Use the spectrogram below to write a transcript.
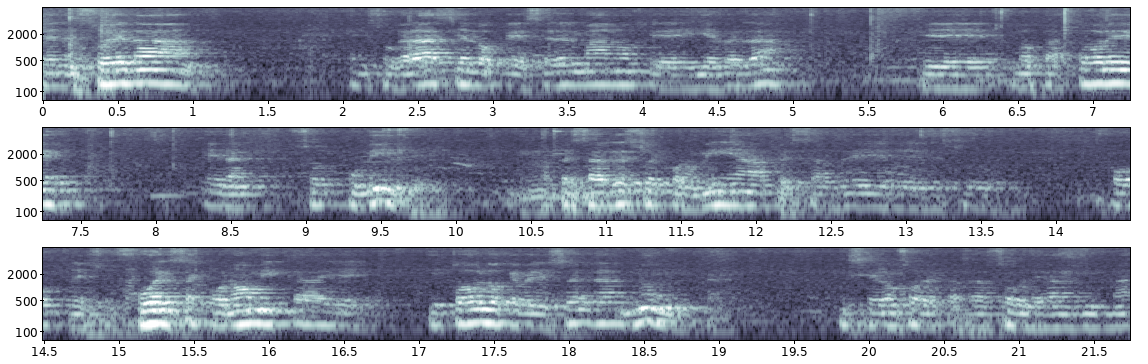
Venezuela, en su gracia, lo que es ser hermano, y es verdad, que los pastores eran son humildes, a pesar de su economía, a pesar de, de- de su, de fuerza económica y, todo lo que Venezuela nunca quisieron sobrepasar sobre alguien más.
